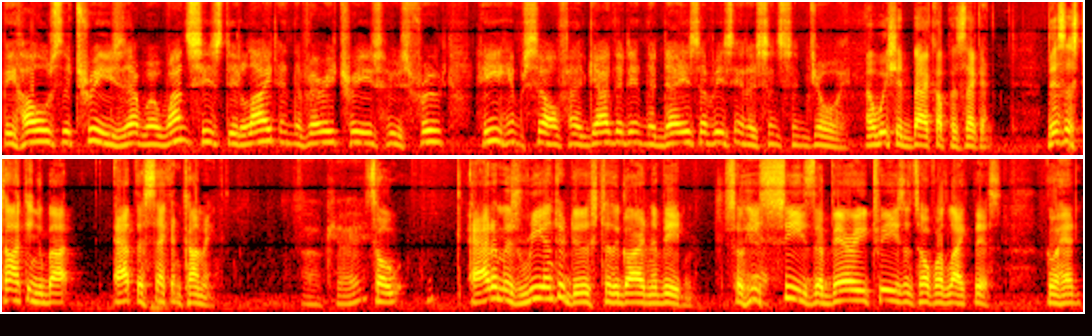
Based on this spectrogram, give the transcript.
beholds the trees that were once his delight and the very trees whose fruit he himself had gathered in the days of his innocence and joy. Now we should back up a second. This is talking about at the second coming. Okay. So Adam is reintroduced to the Garden of Eden. So he Yeah. sees the very trees and so forth like this. Go ahead.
